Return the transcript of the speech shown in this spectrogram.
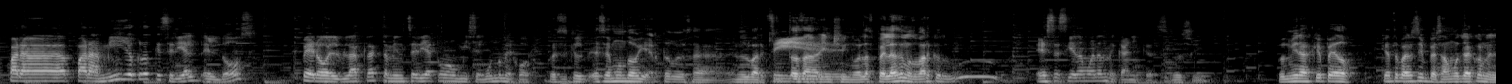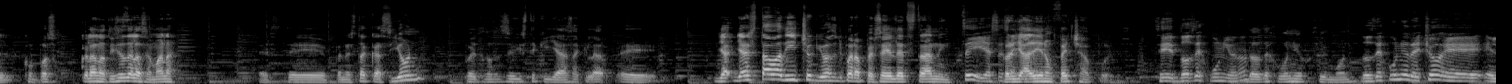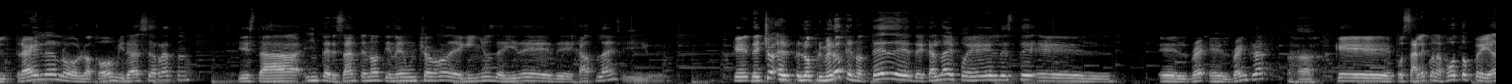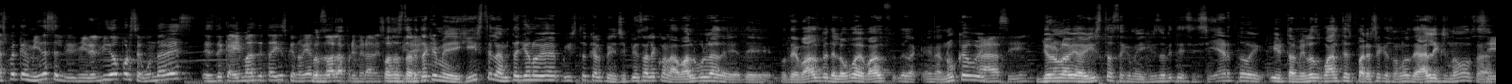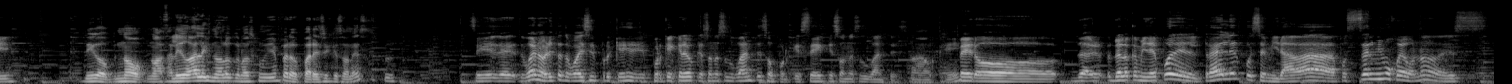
Para, para mí yo creo que sería el, el 2, pero el Black Flag también sería como mi segundo mejor. Pues es que el- ese mundo abierto, güey, o sea, en el barquito, Sí. o sea, bien chingón. Las peleas en los barcos, uh, Ese sí eran buenas mecánicas. pues sí. Pues mira, ¿qué pedo? ¿Qué te parece si empezamos ya con el con, pues, con las noticias de la semana? Este, en esta ocasión, pues no sé si viste que ya saqué la... eh, ya, ya estaba dicho que iba a salir para PC el Dead Stranding, Sí, ya se pero ya salió. dieron fecha, pues. Sí, 2 de junio, ¿no? 2 de junio, Simón. 2 de junio, de hecho, eh, el tráiler lo, lo acabo de mirar hace rato. Y está interesante, ¿no? Tiene un chorro de guiños de ahí de, de Half-Life. Sí, güey. Que de hecho, el- lo primero que noté de, de Half-Life fue el este. El. El, el Braincraft. Ajá. Que pues sale con la foto. Pero ya después que miras el, miré el video por segunda vez. Es de que hay más detalles que no había Pues, notado la primera vez. Pues hasta ahorita que me dijiste, la neta yo no había visto que al principio sale con la válvula de, de, pues, de Valve, del logo de Valve de la- en la nuca, güey. Ah, sí. Yo no lo había visto hasta que me dijiste ahorita y sí, es cierto. Y, y también los guantes parece que son los de Alex, ¿no? O sea, sí. Digo, no, no ha salido Alex, no lo conozco muy bien, pero parece que son esos. pues. Sí, de- bueno, ahorita te voy a decir por qué, por qué creo que son esos guantes o por qué sé que son esos guantes. Ah, ok. Pero de, de lo que miré por el tráiler, pues se miraba, pues es el mismo juego, ¿no? Es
